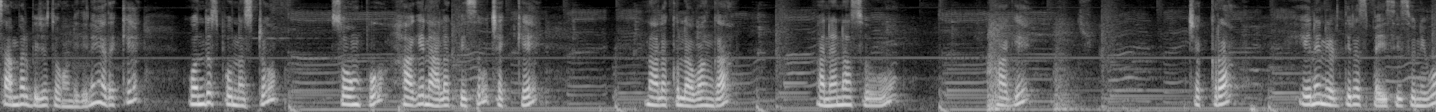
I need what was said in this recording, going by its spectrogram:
ಸಾಂಬಾರು ಬೀಜ ತೊಗೊಂಡಿದ್ದೀನಿ. ಅದಕ್ಕೆ ಒಂದು ಸ್ಪೂನಷ್ಟು ಸೋಂಪು, ಹಾಗೆ ನಾಲ್ಕು ಪೀಸು ಚಕ್ಕೆ, ನಾಲ್ಕು ಲವಂಗ, ಅನನಾಸು, ಹಾಗೆ ಚಕ್ರ, ಏನೇನು ಹೇಳ್ತೀರ ಸ್ಪೈಸೀಸು ನೀವು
